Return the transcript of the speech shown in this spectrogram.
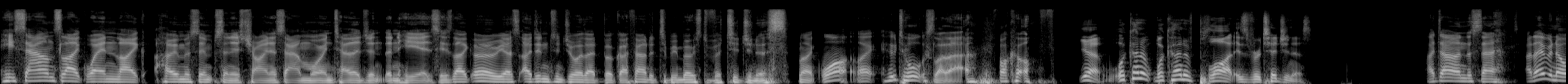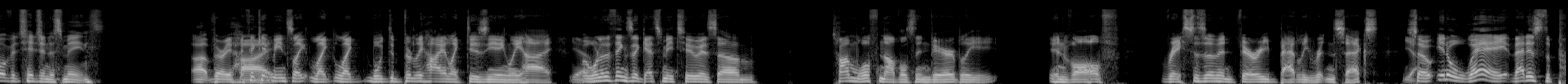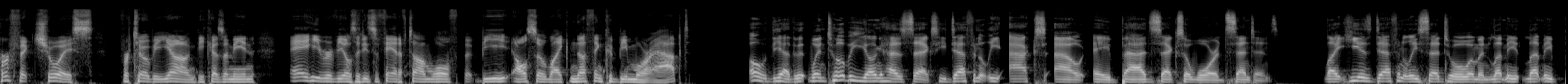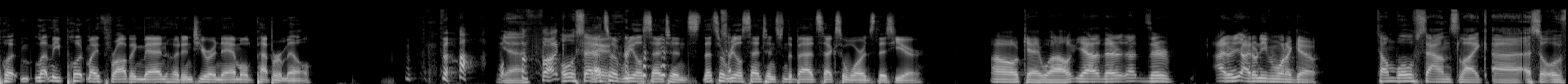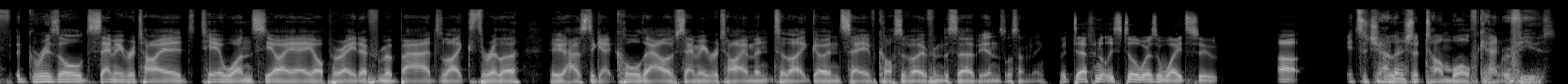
he sounds like when like Homer Simpson is trying to sound more intelligent than he is. He's like, "Oh yes, I didn't enjoy that book. I found it to be most vertiginous." Like what? Like who talks like that? Fuck off. Yeah. What kind of what kind of plot is vertiginous? I don't understand. I don't even know what vertiginous means. Uh, very high. I think it means like like like really high and like dizzyingly high. Yeah. But one of the things that gets me too is um, Tom Wolfe novels invariably involve racism and very badly written sex. Yeah. So in a way, that is the perfect choice for Toby Young because I mean, a he reveals that he's a fan of Tom Wolfe, but b also like nothing could be more apt. Oh yeah. When Toby Young has sex, he definitely acts out a bad sex award sentence. Like he has definitely said to a woman, "Let me let me put let me put my throbbing manhood into your enameled pepper mill." what Yeah. the fuck? Also, That's a real sentence. That's a real sentence from the Bad Sex Awards this year. Oh, okay. Well, yeah, they're they're. I don't. I don't even want to go. Tom Wolfe sounds like uh, a sort of grizzled, semi-retired tier one CIA operator from a bad like thriller who has to get called out of semi-retirement to like go and save Kosovo from the Serbians or something. But definitely still wears a white suit. Uh, It's a challenge that Tom Wolfe can't refuse.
